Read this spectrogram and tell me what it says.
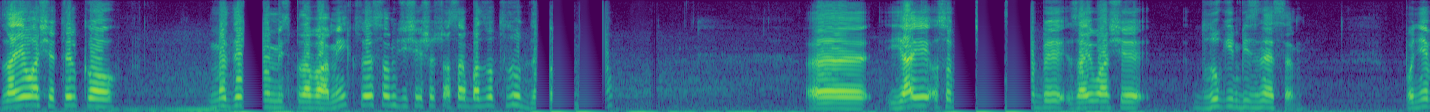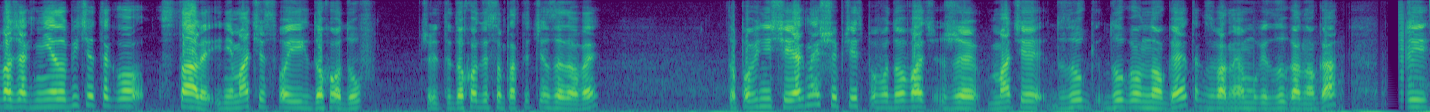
zajęła się tylko medycznymi sprawami, które są w dzisiejszych czasach bardzo trudne. E, ja jej osobiście zajęła się drugim biznesem, ponieważ jak nie robicie tego stale i nie macie swoich dochodów, czyli te dochody są praktycznie zerowe, to powinniście jak najszybciej spowodować, że macie drug, drugą nogę, tak zwaną, ja mówię druga noga, czyli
